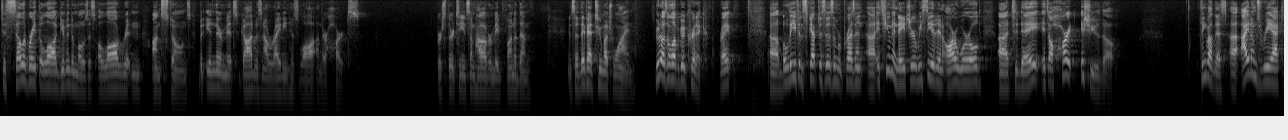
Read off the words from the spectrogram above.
to celebrate the law given to Moses, a law written on stones. But in their midst, God was now writing his law on their hearts. Verse 13, some, however, made fun of them and said, They've had too much wine. Who doesn't love a good critic, right? Uh, belief and skepticism are present. Uh, it's human nature. We see it in our world uh, today. It's a heart issue, though. Think about this uh, items react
